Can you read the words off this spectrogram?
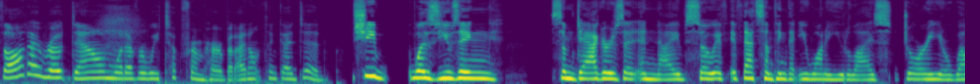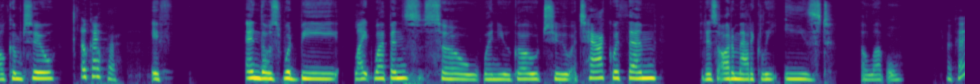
Thought I wrote down whatever we took from her, but I don't think I did. She was using some daggers and, and knives, so if, if that's something that you want to utilize, Jory, you're welcome to. Okay. Okay. If and those would be light weapons, so when you go to attack with them, it is automatically eased a level. Okay.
